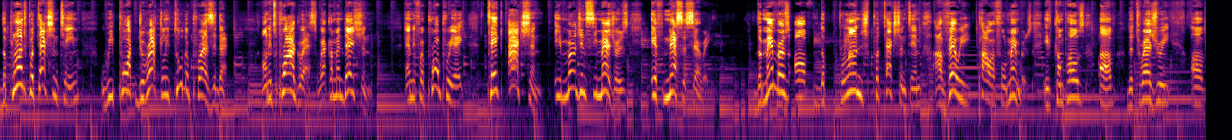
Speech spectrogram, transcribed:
the plunge protection team report directly to the president on its progress, recommendation, and if appropriate, take action, emergency measures if necessary. The members of the plunge protection team are very powerful members. It composed of the Treasury of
